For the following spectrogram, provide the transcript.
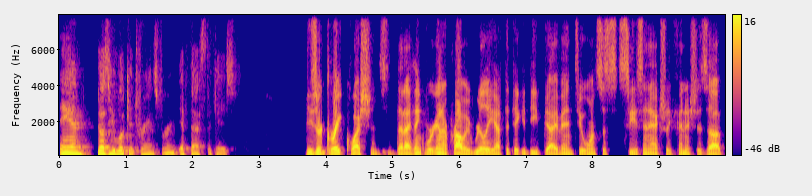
And does he look at transferring if that's the case? These are great questions that I think we're going to probably really have to take a deep dive into once this season actually finishes up.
